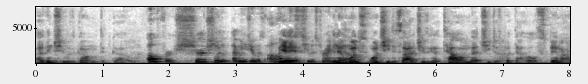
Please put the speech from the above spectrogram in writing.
I think she was going to go. Oh, for sure, she. But- was, I mean, she was obvious yeah. she was trying to And to then go. once once she decided she was going to tell him, that she just put that little spin on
